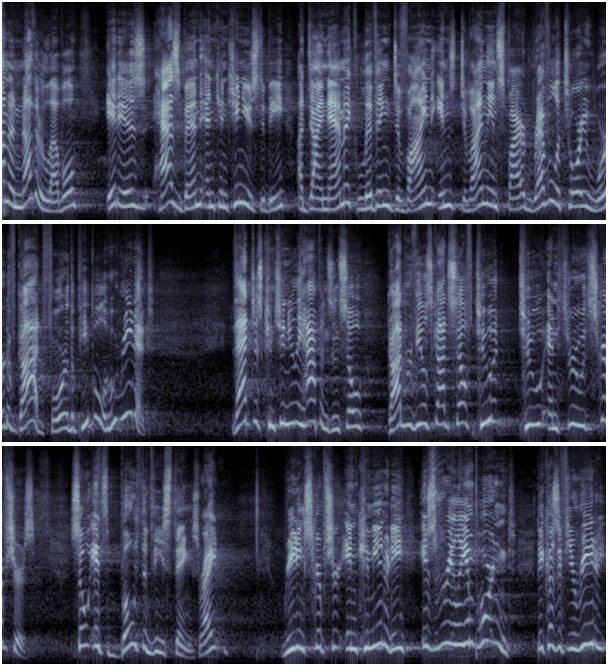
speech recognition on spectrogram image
on another level, it is, has been, and continues to be a dynamic, living, divine, in, divinely inspired, revelatory word of God for the people who read it. That just continually happens. And so God reveals God's self to it, to and through the scriptures. So it's both of these things, right? Reading scripture in community is really important because if you read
